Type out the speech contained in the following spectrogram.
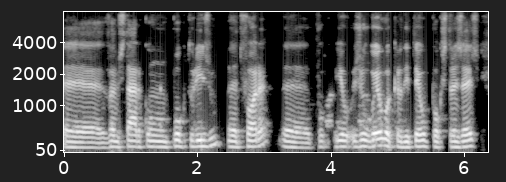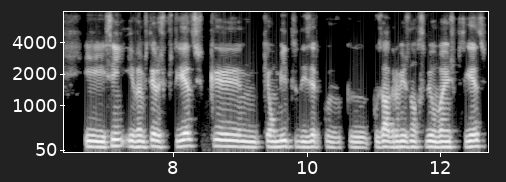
Uh, vamos estar com pouco turismo uh, de fora, uh, eu julgo eu, acredito eu, poucos estrangeiros, e sim, e vamos ter os portugueses, que, que é um mito dizer que, que, que os algarvios não recebiam bem os portugueses,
